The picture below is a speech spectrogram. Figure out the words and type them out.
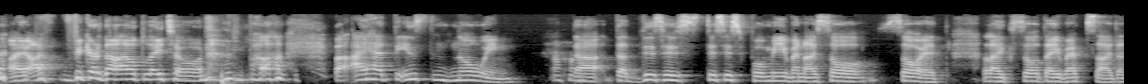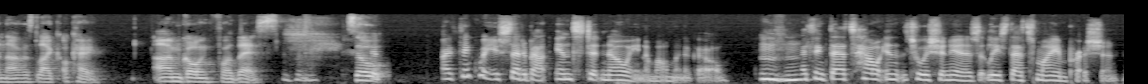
I, I figured that out later on, but but I had the instant knowing that that this is this is for me when I saw saw it, like saw their website, and I was like, okay, I'm going for this. So I think what you said about instant knowing a moment ago. Mm-hmm. I think that's how intuition is. At least that's my impression.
